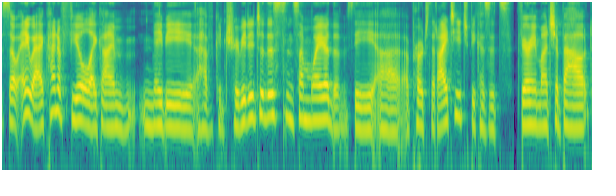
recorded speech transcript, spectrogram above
so anyway, I kind of feel like I'm maybe have contributed to this in some way, or the the uh, approach that I teach, because it's very much about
